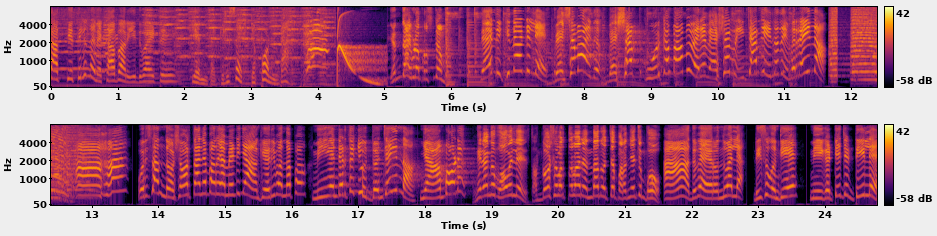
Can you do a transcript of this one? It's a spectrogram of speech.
സത്യത്തിൽ നിനക്കാ പറയുന്നതുമായിട്ട് എന്തെങ്കിലും സെറ്റപ്പ് ഉണ്ടാ? എന്താ ഇവിടെ പ്രശ്നം? ഞാൻ നിൽക്കുന്നോണ്ടില്ലേ വിഷമായത്. വിഷം കൂർക്കപ്പാമ്പ് വരെ വിഷം റീചാർജ് ചെയ്യുന്നത് ഇവരുടെ ആഹാ ഒരു സന്തോഷ വർത്താനം പറയാൻ വേണ്ടി ഞാൻ കേറി വന്നപ്പോ നീ എന്റെ അടുത്ത് യുദ്ധം ചെയ്യുന്ന. ഞാൻ പോണ്. ഇങ്ങനെ അങ്ങ് പോവല്ലേ? സന്തോഷ വർത്തമാനം എന്താന്ന് വെച്ചാ പറഞ്ഞേച്ചും പോ. ആ അത് വേറൊന്നുമല്ല. ഡി സുഗന്ധിയെ നീ കെട്ടിയ ചിട്ടിയില്ലേ?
